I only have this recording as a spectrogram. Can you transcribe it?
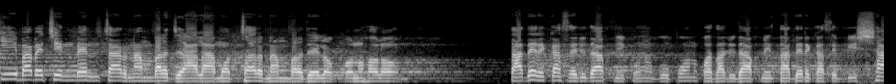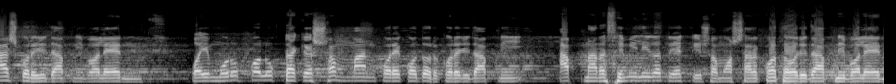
কীভাবে চিনবেন? চার নাম্বার যে আলামত, চার নাম্বার যে লক্ষণ হলো, তাদের কাছে যদি আপনি কোনো গোপন কথা যদি আপনি তাদের কাছে বিশ্বাস করে যদি আপনি বলেন ওই মূর্খ লোকটাকে সম্মান করে, কদর করে যদি আপনি আপনার ফ্যামিলিগত একটি সমস্যার কথাও যদি আপনি বলেন,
